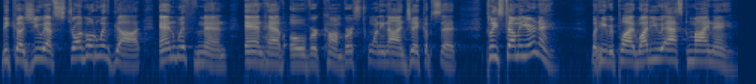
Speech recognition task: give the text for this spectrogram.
because you have struggled with God and with men and have overcome. Verse 29, Jacob said, Please tell me your name. But he replied, Why do you ask my name?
